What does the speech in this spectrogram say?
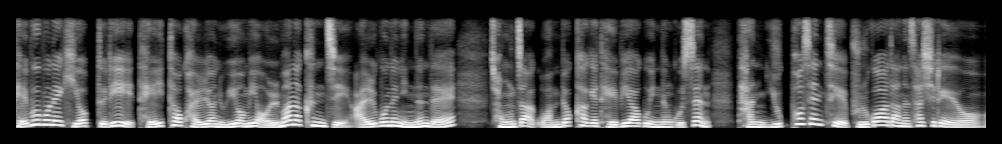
대부분의 기업들이 데이터 관련 위험이 얼마나 큰지 알고는 있는데 정작 완벽하게 대비하고 있는 곳은 단 6%에 불과하다는 사실이에요.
